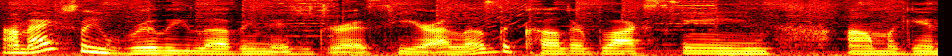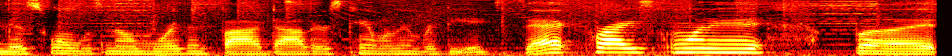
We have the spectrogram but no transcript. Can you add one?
I'm actually really loving this dress here. I love the color block scheme. Um, again, this one was no more than $5. Can't remember the exact price on it. But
